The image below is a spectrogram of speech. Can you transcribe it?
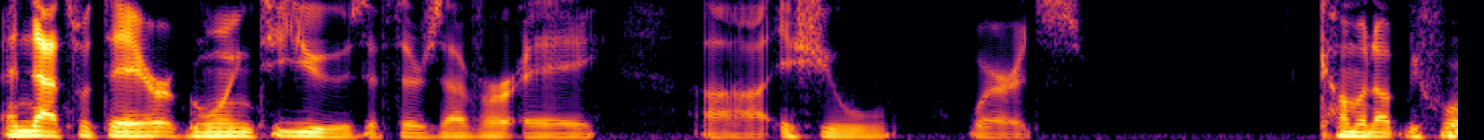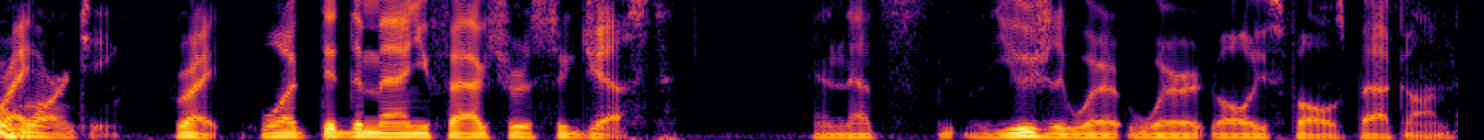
and that's what they are going to use if there's ever a uh, issue where it's coming up before Right. warranty. Right. What did the manufacturer suggest? And that's usually where, where it always falls back on.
